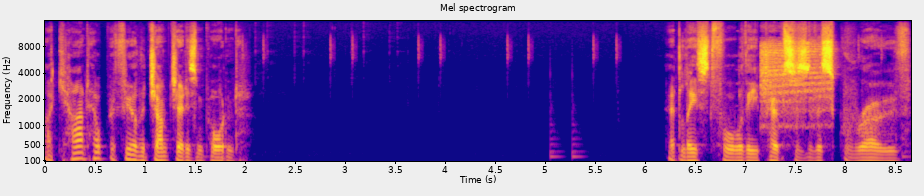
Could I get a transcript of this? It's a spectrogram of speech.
I can't help but feel the jump jet is important. At least for the purposes of this grove.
